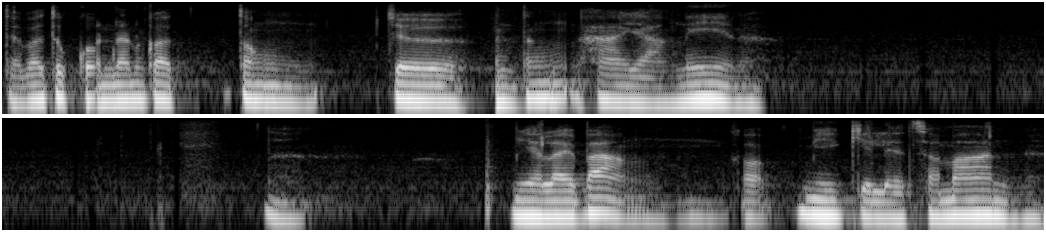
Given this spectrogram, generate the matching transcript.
แต่ว่าทุกคนนั้นก็ต้องเจอมันทั้งห้าอย่างนี้นะนะมีอะไรบ้างก็มีกิเลสมานนะ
